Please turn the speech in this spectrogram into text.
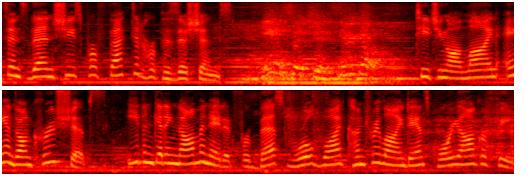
Since then, she's perfected her positions. Teaching online and on cruise ships even getting nominated for Best Worldwide Country Line Dance Choreography.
